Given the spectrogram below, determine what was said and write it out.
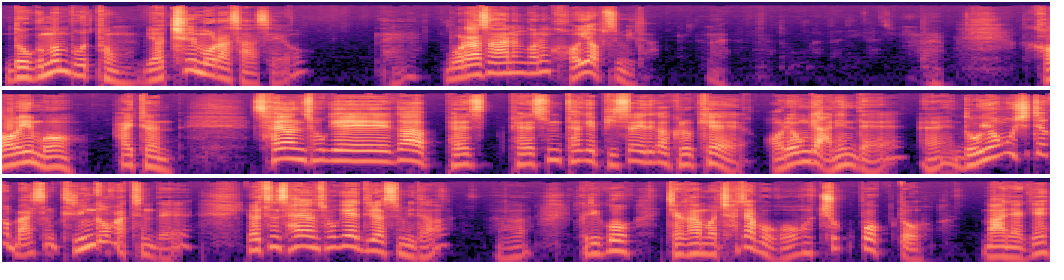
녹음은 보통 며칠 몰아서 하세요. 네. 몰아서 하는 거는 거의 없습니다. 네. 거의 뭐 하여튼 사연 소개가 배, 배순탁의 B side가 그렇게 어려운 게 아닌데 네. 노영우 씨 제가 말씀드린 것 같은데 여튼 사연 소개해드렸습니다. 어, 그리고 제가 한번 찾아보고 축복도 만약에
